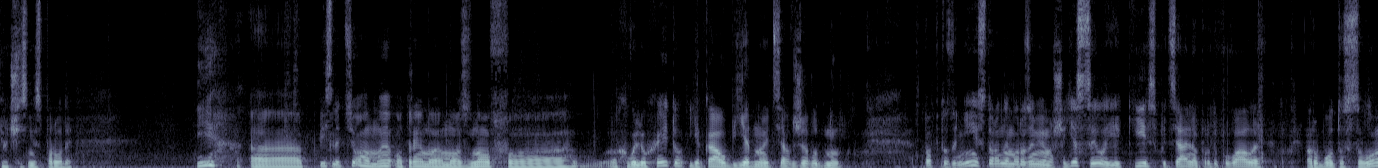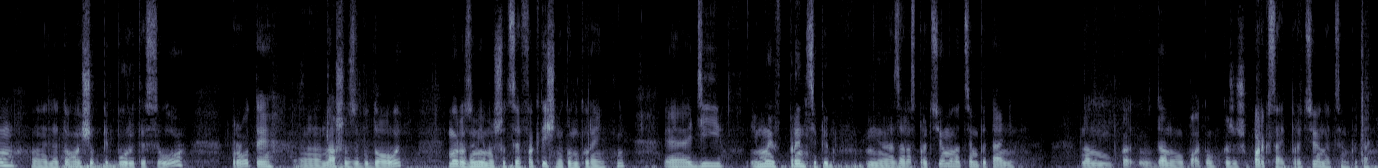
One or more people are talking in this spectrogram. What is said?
такі очисні споруди. І е, після цього ми отримуємо знов е, хвилю хейту, яка об'єднується вже в одну. Тобто, з однієї сторони, ми розуміємо, що є сили, які спеціально продукували роботу з селом е, для того, щоб підбурити село проти е, нашої забудови. Ми розуміємо, що це фактично конкурентні е, дії, і ми, в принципі, м, зараз працюємо над цим питанням. В даному, в даному випадку кажу, що Парксайд працює над цим питанням.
